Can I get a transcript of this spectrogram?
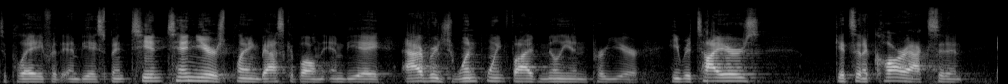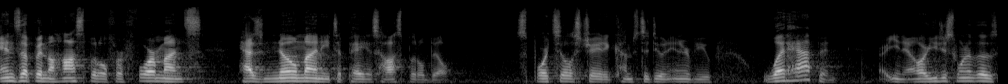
to play for the NBA, spent 10, 10 years playing basketball in the NBA, averaged 1.5 million per year. He retires, gets in a car accident, ends up in the hospital for four months, has no money to pay his hospital bill. Sports Illustrated comes to do an interview. What happened? You know, are you just one of those,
